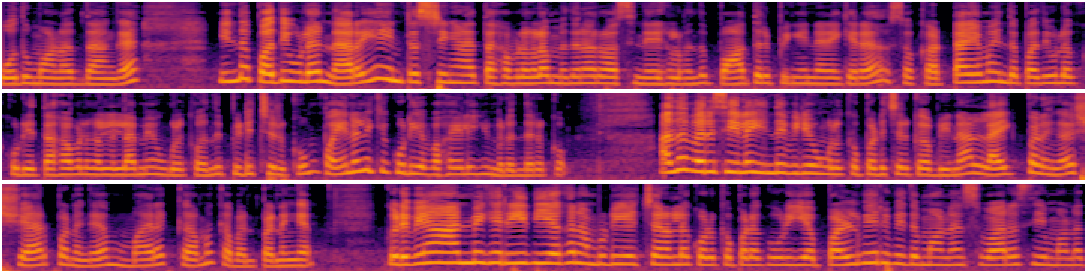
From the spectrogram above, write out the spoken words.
போதுமானது தாங்க இந்த பதிவில் நிறைய இன்ட்ரெஸ்டிங்கான தகவல்களை மிதனராசினியர்கள் வந்து பார்த்துருப்பீங்கன்னு நினைக்கிறேன். ஸோ கட்டாயமாக இந்த பதிவில் இருக்கக்கூடிய தகவல்கள் எல்லாமே உங்களுக்கு வந்து பிடிச்சிருக்கும் பயனளிக்கக்கூடிய வகையிலையும் இருந்திருக்கும். அந்த வரிசையில் இந்த வீடியோ உங்களுக்கு பிடிச்சிருக்கு அப்படின்னா லைக் பண்ணுங்கள் ஷேர் பண்ணுங்கள் மறக்காமல் கமெண்ட் பண்ணுங்கள் கூடவே ஆன்மீக ரீதியாக நம்மளுடைய சேனலில் கொடுக்கப்படக்கூடிய பல்வேறு விதமான சுவாரஸ்யமான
